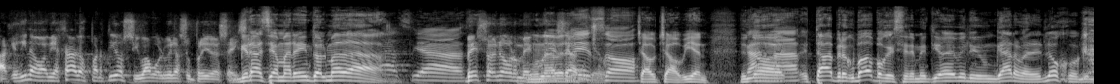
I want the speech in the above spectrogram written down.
Argentina va a viajar a los partidos y va a volver a su periodo de seis. Gracias, Margarito Almada. Gracias. Beso enorme, Un abrazo. Chau, chau, bien. No, estaba preocupado porque se le metió a Evelyn un garba en el ojo, que lo,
